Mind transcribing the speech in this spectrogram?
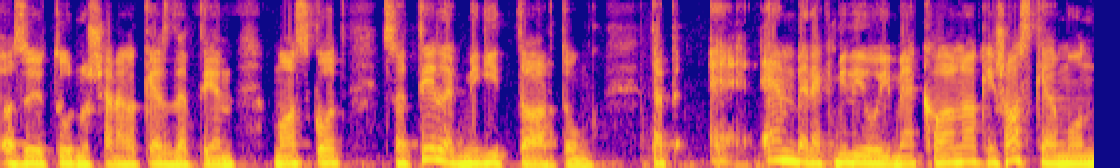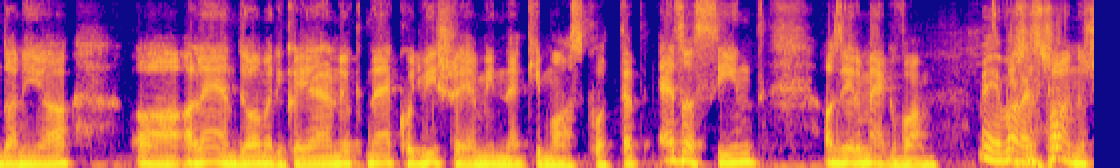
az ő turnusának a kezdetén maszkot, szóval tényleg még itt tartunk. Tehát e, emberek milliói meghalnak, és azt kell mondania a, a leendő amerikai elnöknek, hogy viselje mindenki maszkot. Tehát ez a szint azért megvan. Mi, van, egy, sajnos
